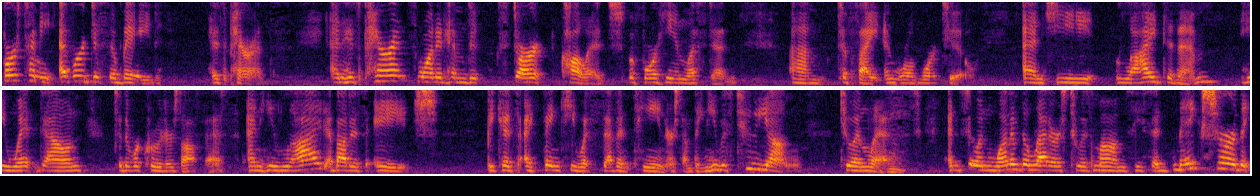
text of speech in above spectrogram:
first time he ever disobeyed his parents. And his parents wanted him to start college before he enlisted um, to fight in World War II. And he lied to them. He went down to the recruiter's office and he lied about his age because I think he was 17 or something. He was too young to enlist. Mm. And so in one of the letters to his moms, he said, make sure that,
